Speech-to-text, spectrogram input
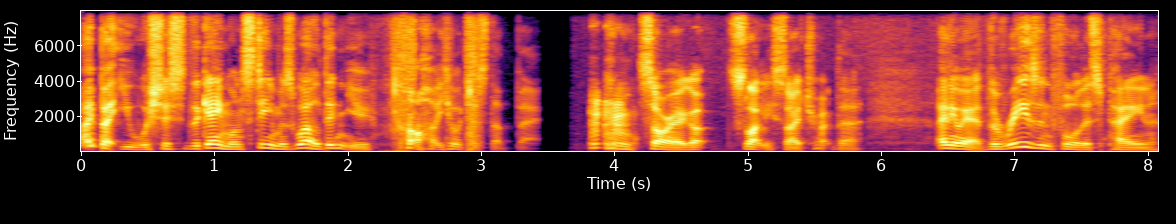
I bet you wishlisted the game on Steam as well, didn't you? Oh, you're just the best. Sorry, I got slightly sidetracked there. Anyway, the reason for this pain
